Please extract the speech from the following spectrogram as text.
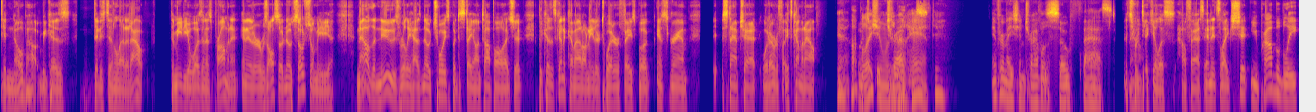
didn't know about because they just didn't let it out. The media wasn't as prominent, and there was also no social media. Now the news really has no choice but to stay on top of all that shit because it's going to come out on either Twitter, Facebook, Instagram, Snapchat, whatever. It's coming out. Yeah, Yeah, population it was about half too. Information travels so fast. It's now. ridiculous how fast, and it's like shit you probably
